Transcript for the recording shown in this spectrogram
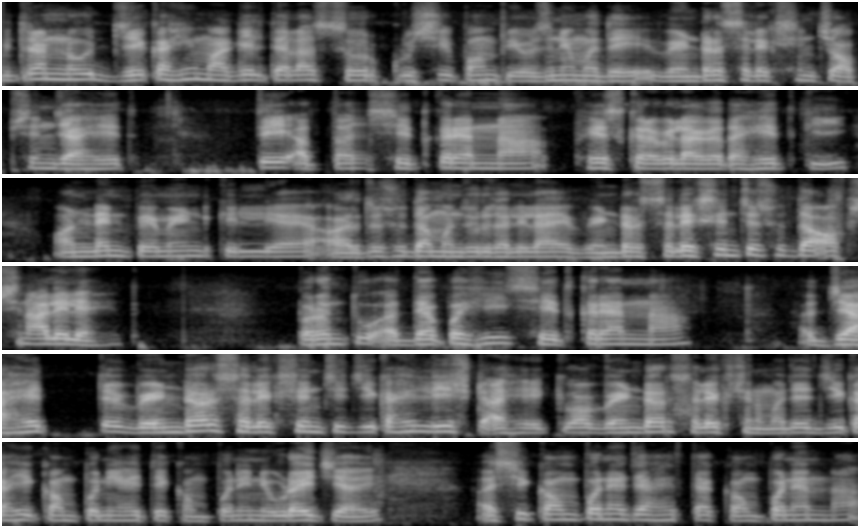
मित्रांनो, जे काही मागेल त्याला सौर कृषी पंप योजनेमध्ये वेंडर सिलेक्शनचे ऑप्शन जे आहेत, ते आता शेतकऱ्यांना फेस करावे लागत आहेत, की ऑनलाईन पेमेंट केलेली आहे, अर्जसुद्धा मंजूर झालेला आहे, वेंडर सिलेक्शनचे सुद्धा ऑप्शन आलेले आहेत. परंतु अद्यापही शेतकऱ्यांना जे आहेत ते वेंडर सिलेक्शनची जी काही लिस्ट आहे किंवा वेंडर सिलेक्शन म्हणजे जी काही कंपनी आहे, ते कंपनी निवडायची आहे. अशी कंपन्या ज्या आहेत, त्या कंपन्यांना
